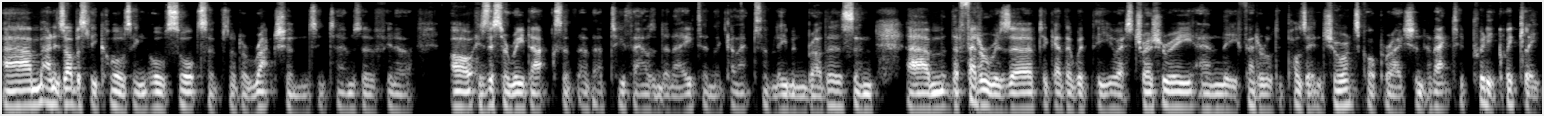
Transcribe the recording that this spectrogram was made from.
Um, and it's obviously causing all sorts of sort of ructions in terms of you know, oh, is this a redux of, of, of 2008 and the collapse of Lehman Brothers? And um, the Federal Reserve, together with the U.S. Treasury and the Federal Deposit Insurance Corporation, have acted pretty quickly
